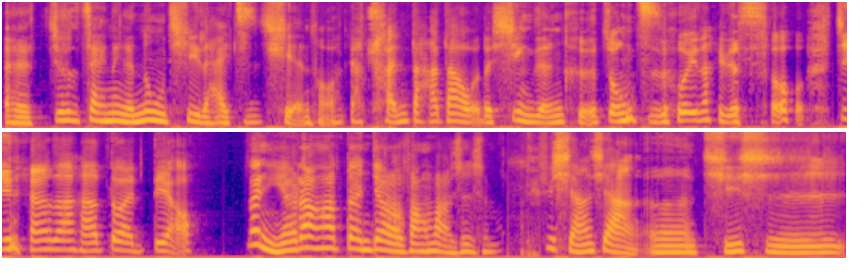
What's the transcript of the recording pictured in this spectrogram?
呃，就是在那个怒气来之前哦，要传达到我的杏仁核中指挥那里的时候，尽量让它断掉。那你要让它断掉的方法是什么？去想想，嗯，其实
